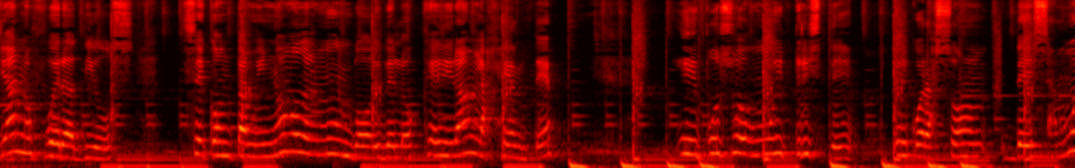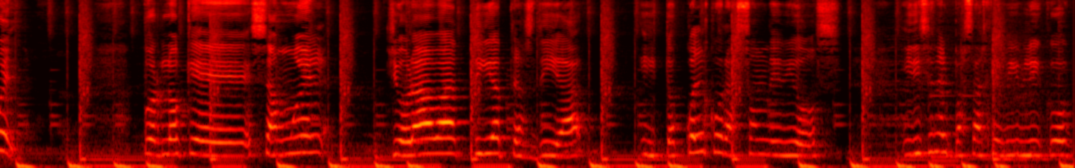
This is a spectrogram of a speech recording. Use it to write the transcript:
ya no fuera Dios, se contaminó del mundo y de lo que dirán la gente y puso muy triste el corazón de Samuel. Por lo que Samuel lloraba día tras día y tocó el corazón de Dios. Y dice en el pasaje bíblico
